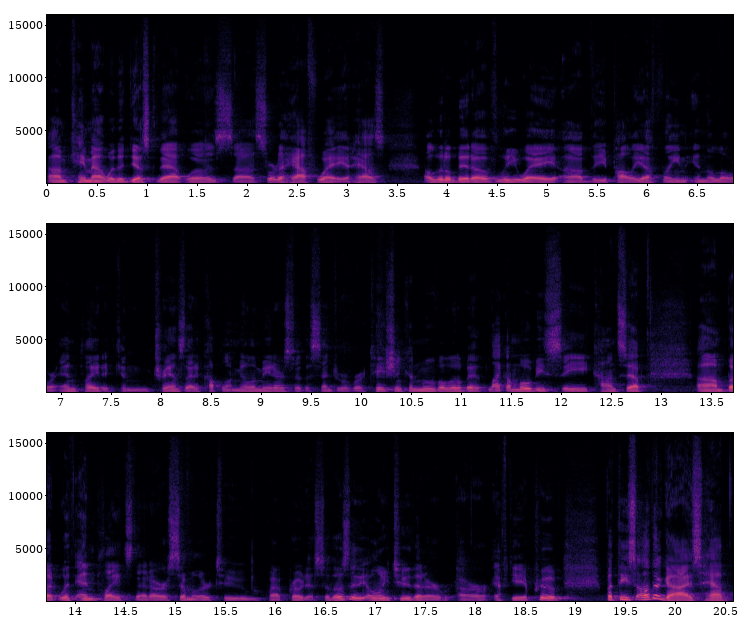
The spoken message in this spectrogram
um, came out with a disc that was uh, sort of halfway. It has a little bit of leeway of the polyethylene in the lower end plate. It can translate a couple of millimeters, so the center of rotation can move a little bit, like a Mobi-C concept, um, but with end plates that are similar to uh, ProDisc. So those are the only two that are, are FDA approved. But these other guys have,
